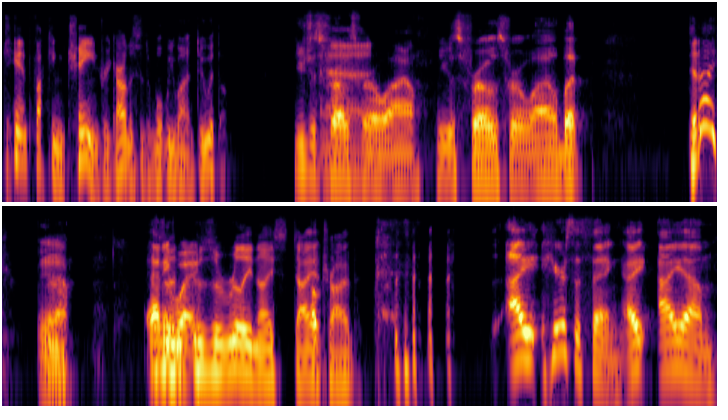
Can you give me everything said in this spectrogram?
can't fucking change, regardless of what we want to do with them. You just froze for a while. You just froze for a while, but Did I? yeah. It was a- Anyway, it was a really nice diatribe. I here's the thing. I I um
